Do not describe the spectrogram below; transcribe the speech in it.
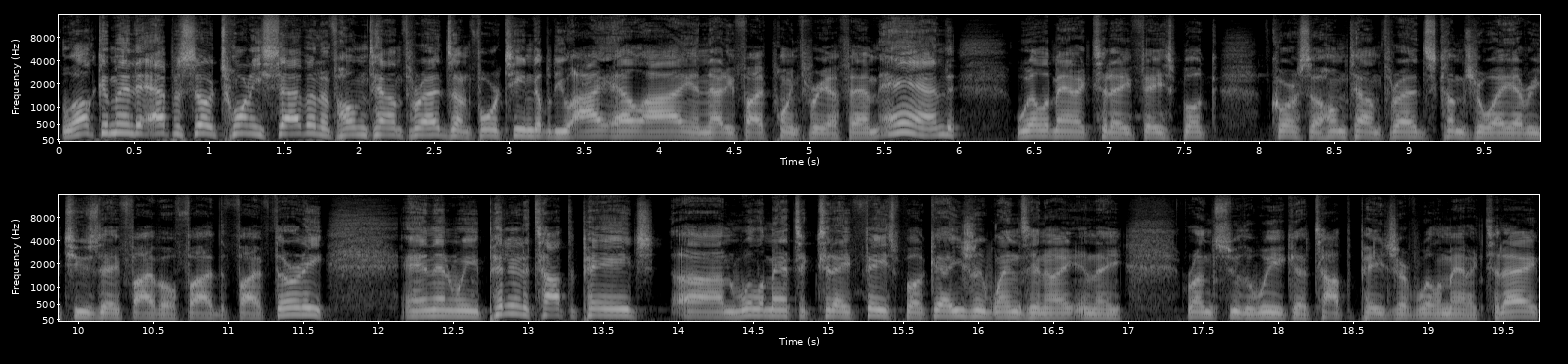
Welcome into episode 27 of Hometown Threads on 14 WILI and 95.3 FM and Willimantic Today Facebook. Of course, the Hometown Threads comes your way every Tuesday, 5.05 to 5.30. And then we pin it atop the page on Willimantic Today Facebook, uh, usually Wednesday night, and they run through the week atop the page of Willimantic Today.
